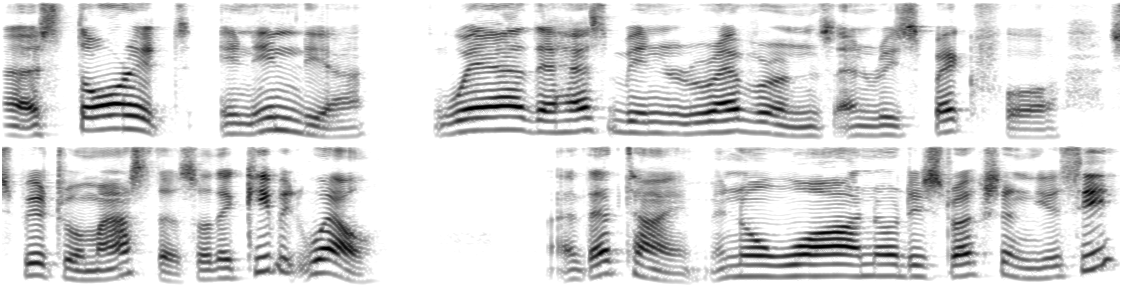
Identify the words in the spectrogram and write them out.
uh, store it in India where there has been reverence and respect for spiritual masters. So they keep it well at that time. And no war, no destruction, you see?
